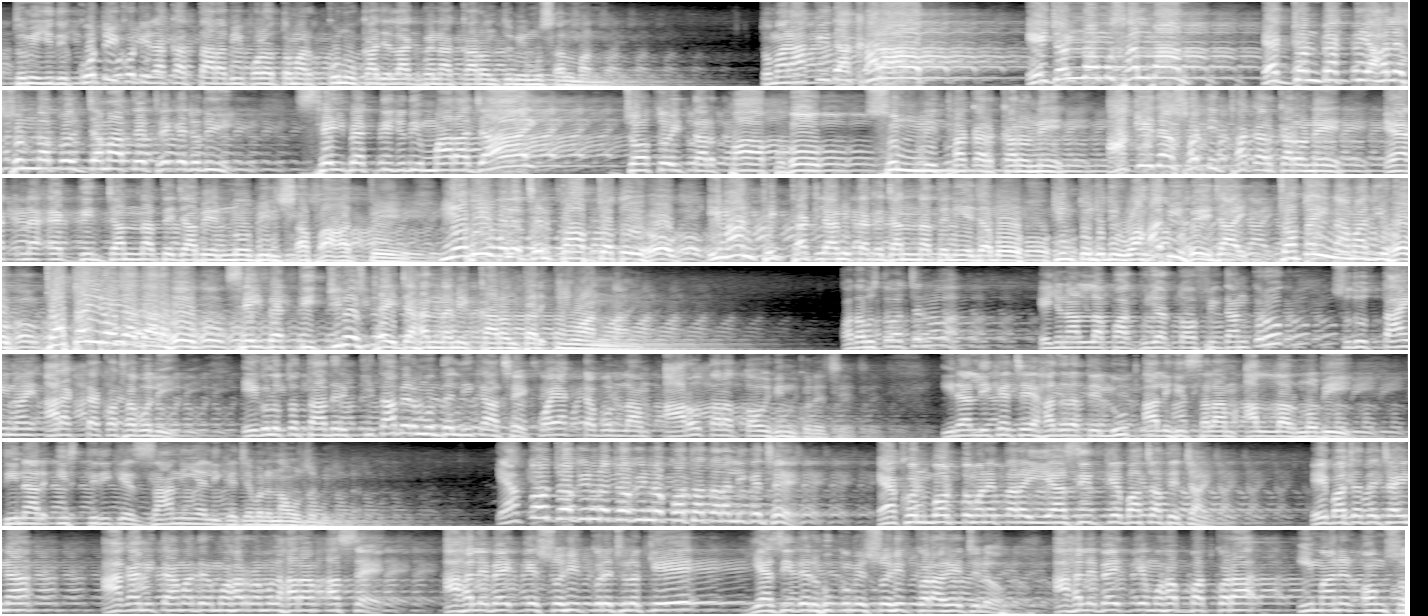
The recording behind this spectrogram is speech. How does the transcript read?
তুমি যদি কোটি কোটি রাকাত তারাবি পড়ো, তোমার কোনো কাজে লাগবে না, কারণ তুমি মুসলমান নয়। তোমার আকিদা খারাপ। এই জন্য মুসলমান, একজন ব্যক্তি আহলে সুন্নাতুল জামাতে থেকে যদি সেই ব্যক্তি যদি মারা যায় যতই তার পাপ হোক, সুন্নি থাকার কারণে, আকীদা সঠিক থাকার কারণে, এক না একদিন জান্নাতে যাবে নবীর শাফাআতে নবী বলেছেন, পাপ যতই হোক, ঈমান ঠিক থাকলে আমি তাকে জান্নাতে নিয়ে যাব। কিন্তু যদি ওয়াহাবি হয়ে যায়, যতই নামাজি হোক, যতই রোজাদার হোক, সেই ব্যক্তি চিরস্থায়ী জাহান্নামী, কারণ তার ঈমান নয় কথা বুঝতে পারছেন বাবা? এই জন্য আল্লাহ পাক বুঝার তৌফিক দান করুক। শুধু তাই নয় আর কথা বলি। এগুলো তো তাদের কিতাবের মধ্যে লেখা আছে। কয়েকটা বললাম, আরও তারা তৌহিন করেছে। ইরা লিখেছে, হাজরাতে লুত আলাইহিস সালাম আল্লাহর নবী, তিনার স্ত্রীকে জানিয়ে লিখেছে বলে, নাউজুবিল্লাহ। এত জঘন্য জঘন্য কথা তারা লিখেছে। এখন বর্তমানে তারা ইয়াসিদকে বাঁচাতে চায়। এই বাঁচাতে চাই না। আগামীতে আমাদের মহররমুল হারাম আছে। আহলে বাইতকে শহীদ করেছিল কে? ইয়াজিদের হুকুমে শহীদ করা হয়েছিল। আহলে বাইতকে মোহাব্বত করা ইমানের অংশ।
